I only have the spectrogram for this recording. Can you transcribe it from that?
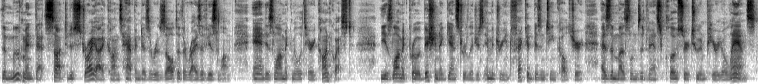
The movement that sought to destroy icons happened as a result of the rise of Islam and Islamic military conquest. The Islamic prohibition against religious imagery infected Byzantine culture as the Muslims advanced closer to imperial lands.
